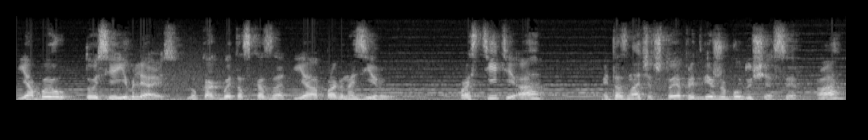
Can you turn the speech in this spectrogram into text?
я был, то есть я являюсь, ну как бы это сказать, я прогнозирую. Простите, а? Это значит, что я предвижу будущее, сэр, а?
